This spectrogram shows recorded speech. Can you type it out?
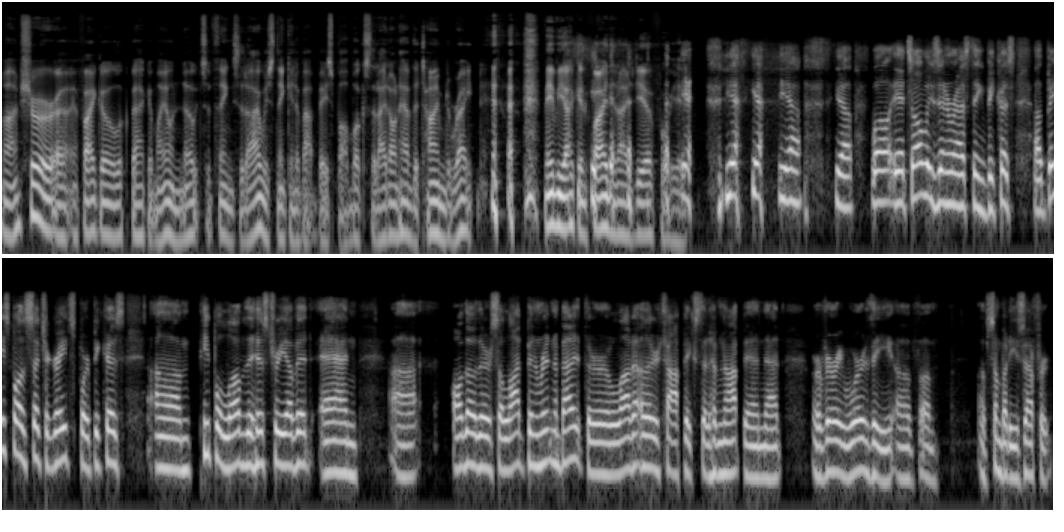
Well, I'm sure uh, if I go look back at my own notes of things that I was thinking about baseball books that I don't have the time to write, maybe I can find an idea for you. Yeah, yeah, yeah, yeah. Well, it's always interesting because uh, baseball is such a great sport because um, people love the history of it, and uh, although there's a lot been written about it, there are a lot of other topics that have not been that are very worthy of. Um, of somebody's effort.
